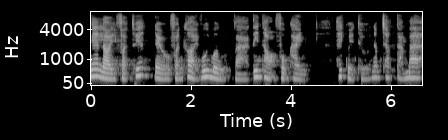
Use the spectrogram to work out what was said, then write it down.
nghe lời Phật thuyết đều phấn khởi vui mừng và tin thọ phụng hành. Hết quyển thứ 583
